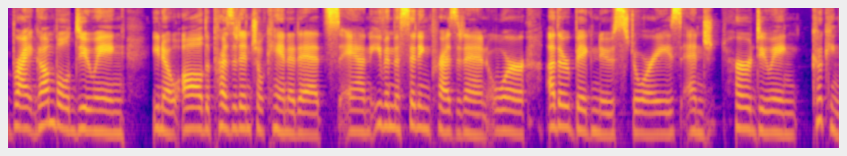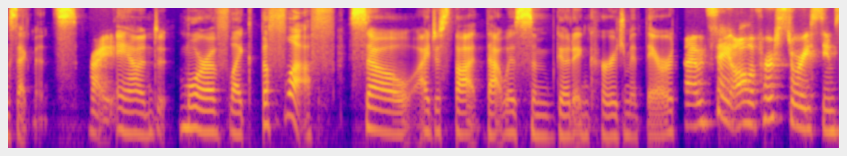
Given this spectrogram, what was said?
Bryant Gumbel doing, you know, all the presidential candidates and even the sitting president or other big news stories and her doing cooking segments. Right. And more of like the fluff. So I just thought that was some good encouragement there. I would say all of her stories seems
